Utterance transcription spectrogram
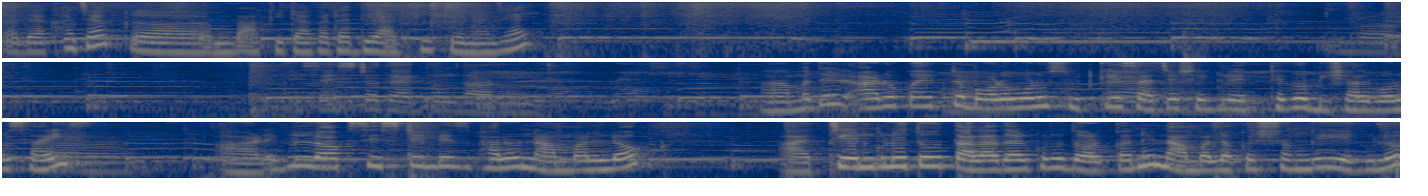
তা দেখা যাক বাকি টাকাটা দিয়ে আর কি কেনা যায়। সাইজটা তো একদম দারুণ। আমাদের আরও কয়েকটা বড় বড় সুটকেস আছে সেগুলো এর থেকেও বিশাল বড় সাইজ আর এগুলো লক সিস্টেম বেশ ভালো নাম্বার লক আর চেনগুলো তো তালাদার কোনো দরকার নেই নাম্বার লকের সঙ্গেই এগুলো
